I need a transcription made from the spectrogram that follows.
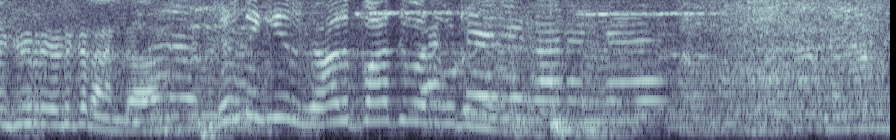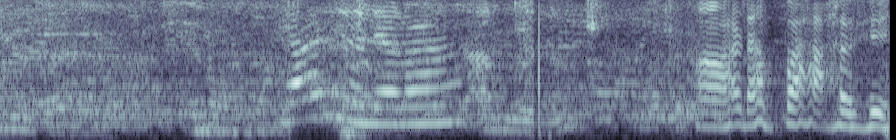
கீரை எடுக்கலாம்ல ரெண்டுக்கு இருக்கு அது பார்த்து பார்த்து கொடுங்க. யாரு கல்யாணம். ஆடப்பாவே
